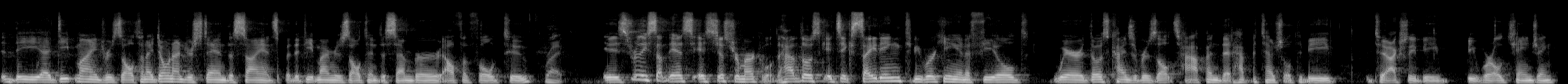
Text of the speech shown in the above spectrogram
the uh, DeepMind result and I don't understand the science but the DeepMind result in December AlphaFold 2 Right. Is really something it's, just remarkable to have those it's exciting to be working in a field where those kinds of results happen that have potential to be to actually be be world changing.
